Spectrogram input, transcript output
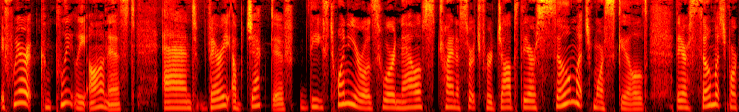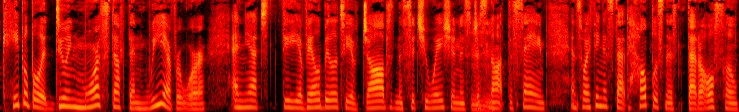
if we're completely honest and very objective, these 20 year olds who are now trying to search for jobs, they are so much more skilled. They are so much more capable at doing more stuff than we ever were. And yet the availability of jobs and the situation is just not the same. And so I think it's that helplessness that also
